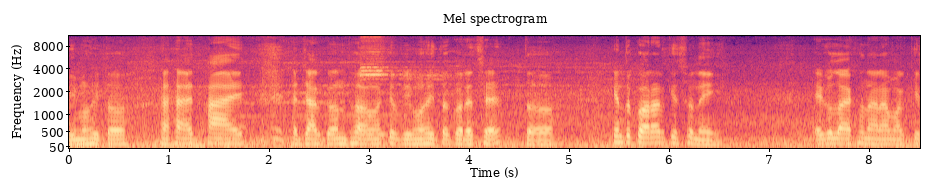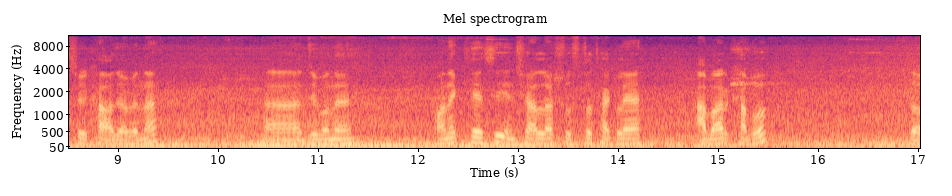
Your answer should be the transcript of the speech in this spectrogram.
বিমোহিত, হাই, যার গন্ধ আমাকে বিমোহিত করেছে, তো কিন্তু করার কিছু নেই। এগুলো এখন আর আমার কিছুই খাওয়া যাবে না। জীবনে অনেক খেয়েছি, ইনশাআল্লাহ সুস্থ থাকলে আবার খাব। তো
